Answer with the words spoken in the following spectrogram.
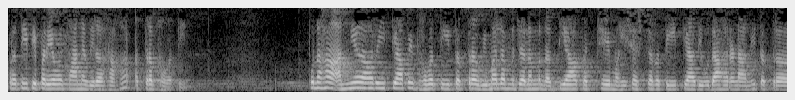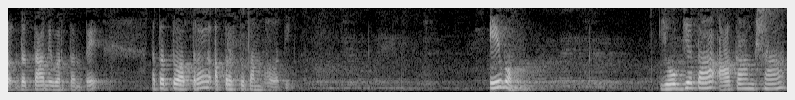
प्रतीतिपर्यवसानविरहः अत्र भवति। पुनः अन्यरीत्यापि भवति तत्र विमलं जलं नद्या कच्छे महिषश्चरति इत्यादि उदाहरणानि तत्र दत्तानि वर्तन्ते। तत्तु अत्र अप्रस्तुतं भवति। एवं योग्यता, आकाङ्क्षा,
